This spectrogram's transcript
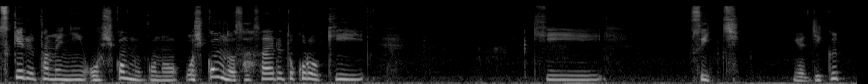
つけるために押し込む、この押し込むのを支えるところをキー、キースイッチ。いや、軸って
